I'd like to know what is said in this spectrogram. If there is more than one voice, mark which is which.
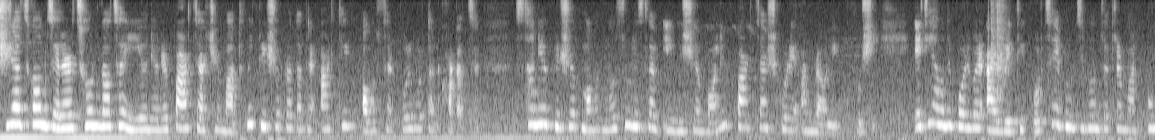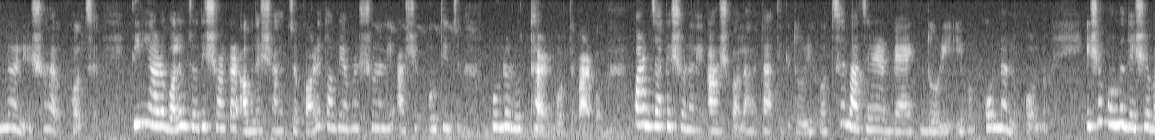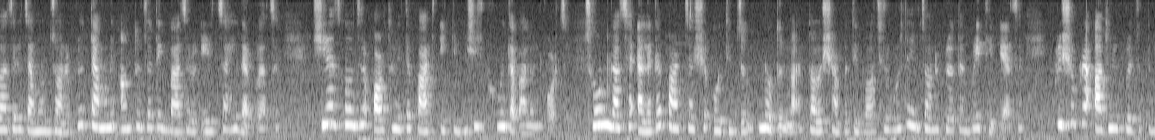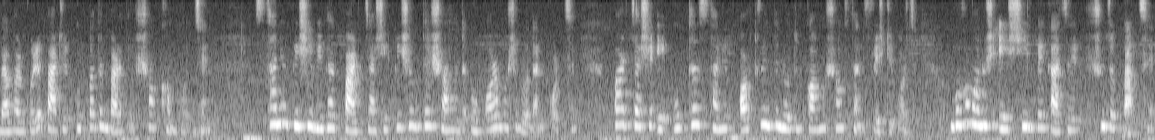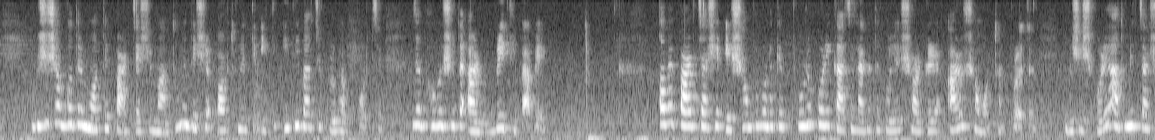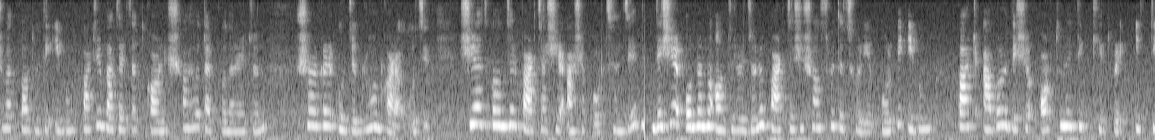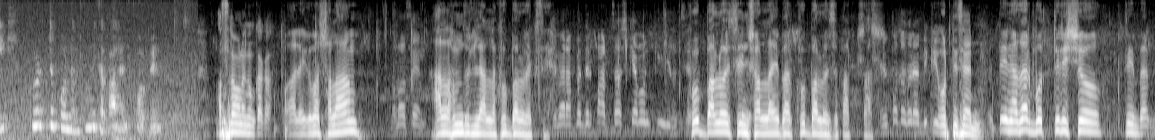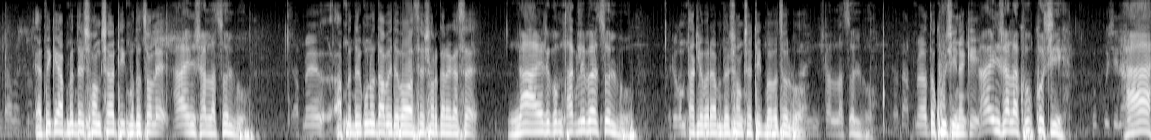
Speaker 1: সিরাজগঞ্জ জেলার ছোনগাছা ইউনিয়নের পাট চাষের মাধ্যমে কৃষকরা তাদের আর্থিক অবস্থার পরিবর্তন ঘটাচ্ছে। স্থানীয় কৃষক মোহাম্মদ নজরুল ইসলাম এই বিষয়ে বলেন পাট চাষ করে আমরা অনেক খুশি। এটি আমাদের পরিবার আয় বৃদ্ধি করছে এবং জীবনযাত্রার মান উন্নয়নে সহায়ক হচ্ছে। তিনি আরও বলেন, যদি সরকার আমাদের সাহায্য করে, তবে আমরা সোনালী আঁশের ঐতিহ্য পুনরুদ্ধার করতে পারব। পাট যাকে সোনালী আঁশ বলা হয়, তা থেকে তৈরি হচ্ছে বাজারের ব্যাগ, দড়ি এবং অন্যান্য পণ্য। এসব পণ্য দেশীয় বাজারে যেমন জনপ্রিয় তেমনই আন্তর্জাতিক বাজারও এর চাহিদা রয়েছে। সিরাজগঞ্জের অর্থনীতিতে পাট একটি বিশেষ ভূমিকা পালন করছে। ছনগাছা এলাকায় পাট চাষের ঐতিহ্য নতুন নয়, তবে সাম্প্রতিক বছরগুলোতে এর জনপ্রিয়তা বৃদ্ধি পেয়েছে। কৃষকরা আধুনিক প্রযুক্তি ব্যবহার করে পাটের উৎপাদন বাড়াতে সক্ষম হচ্ছেন। স্থানীয় কৃষি বিভাগ পাট চাষে কৃষকদের সহায়তা ও পরামর্শ প্রদান করছে। পাট চাষে এই উত্থান স্থানীয় অর্থনীতিতে নতুন কর্মসংস্থান সৃষ্টি করছে। বহু মানুষ এই শিল্পে কাজের সুযোগ পাচ্ছে। বিশেষজ্ঞদের মতে, পাট চাষের মাধ্যমে দেশের অর্থনীতির একটি ইতিবাচক প্রভাব পড়ছে, যা ভবিষ্যতে আরও বৃদ্ধি পাবে। তবে পাট চাষের এই সম্ভাবনাকে পুরোপুরি কাজে লাগাতে হলে সরকারের আরও সমর্থন প্রয়োজন। বিশেষ করে আধুনিক চাষাবাদ পদ্ধতি এবং পাটের বাজারজাতকরণের সহায়তা প্রদানের জন্য সরকারের উদ্যোগ গ্রহণ করা উচিত। সিরাজগঞ্জের পাট চাষিরা আশা করছেন যে দেশের অন্যান্য অঞ্চলের জন্য পাট চাষের সংস্কৃতি ছড়িয়ে পড়বে এবং পাট আবারও দেশের অর্থনৈতিক ক্ষেত্রে একটি গুরুত্বপূর্ণ ভূমিকা পালন করবে।
Speaker 2: আসসালামু আলাইকুম কাকা।
Speaker 3: ওয়ালাইকুম আসসালাম। আলহামদুলিল্লাহ আল্লাহ খুব ভালো লাগছে খুব ভালো হয়েছে ইনশাল্লাহ এবার খুব ভালো হয়েছে পাট চাষ।
Speaker 2: কত করে বিক্রি করতেছেন?
Speaker 3: তিন হাজার বত্রিশশো
Speaker 2: এতে কি আপনাদের সংসার ঠিক মতো চলে?
Speaker 3: হ্যাঁ ইনশাল্লাহ চলবো।
Speaker 2: আপনাদের কোনো দাবি দেওয়া আছে সরকারের কাছে?
Speaker 3: না এরকম থাকলে এবার চলবো।
Speaker 2: এরকম থাকলে পরে আপনাদের সংসার ঠিকভাবে চলবো?
Speaker 3: হ্যাঁ, ইনশাল্লাহ চলবো।
Speaker 2: আপনারা তো খুশি নাকি?
Speaker 3: হ্যাঁ ইনশাল্লাহ খুব খুশি।
Speaker 2: খুব খুশি
Speaker 3: হ্যাঁ।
